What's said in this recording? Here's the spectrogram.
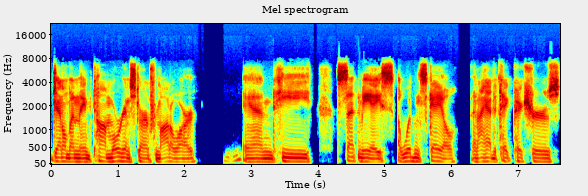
gentleman named Tom Morgenstern from AutoArt, Mhm. and he sent me a, a wooden scale, and I had to take pictures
